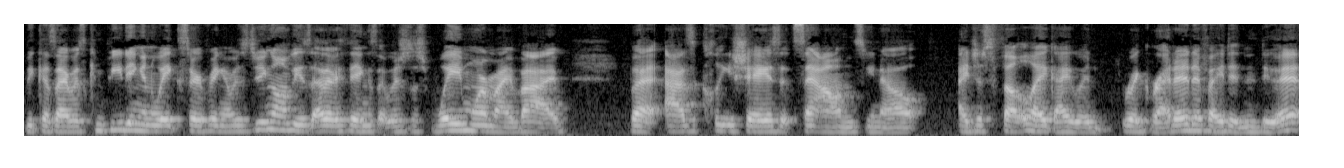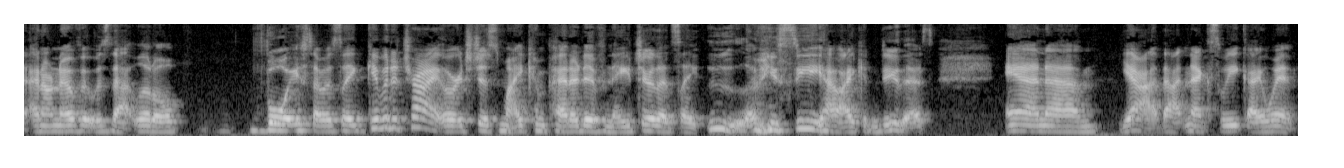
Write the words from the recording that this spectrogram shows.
because I was competing in wake surfing. I was doing all these other things that was just way more my vibe. But as cliche as it sounds, you know, I just felt like I would regret it if I didn't do it. I don't know if it was that little voice I was like, "Give it a try," or it's just my competitive nature that's like, "Ooh, let me see how I can do this." And um, yeah, that next week I went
